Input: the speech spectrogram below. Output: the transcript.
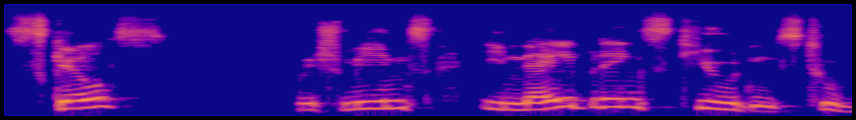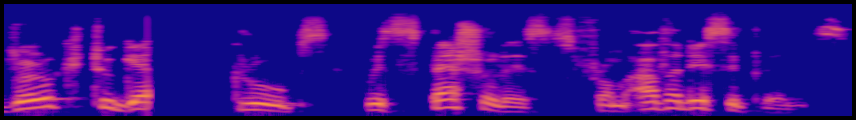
skills, which means enabling students to work together groups with specialists from other disciplines,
